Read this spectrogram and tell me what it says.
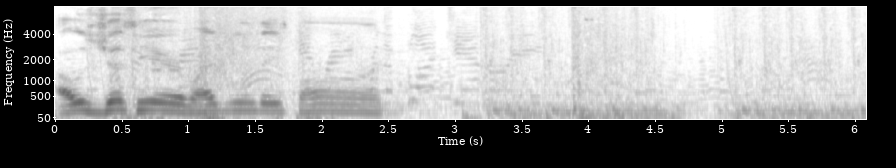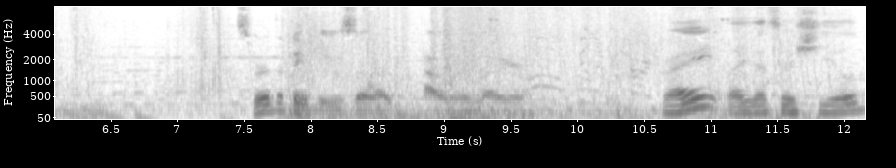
I was just here. Why didn't they spawn? I swear that they lose their like outer layer. Right? Like, that's their shield.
